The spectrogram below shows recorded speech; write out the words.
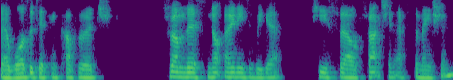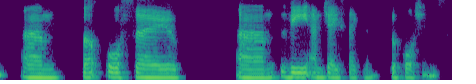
there was a dip in coverage. From this, not only did we get T cell fraction estimation, um, but also um, V and J segment proportions.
